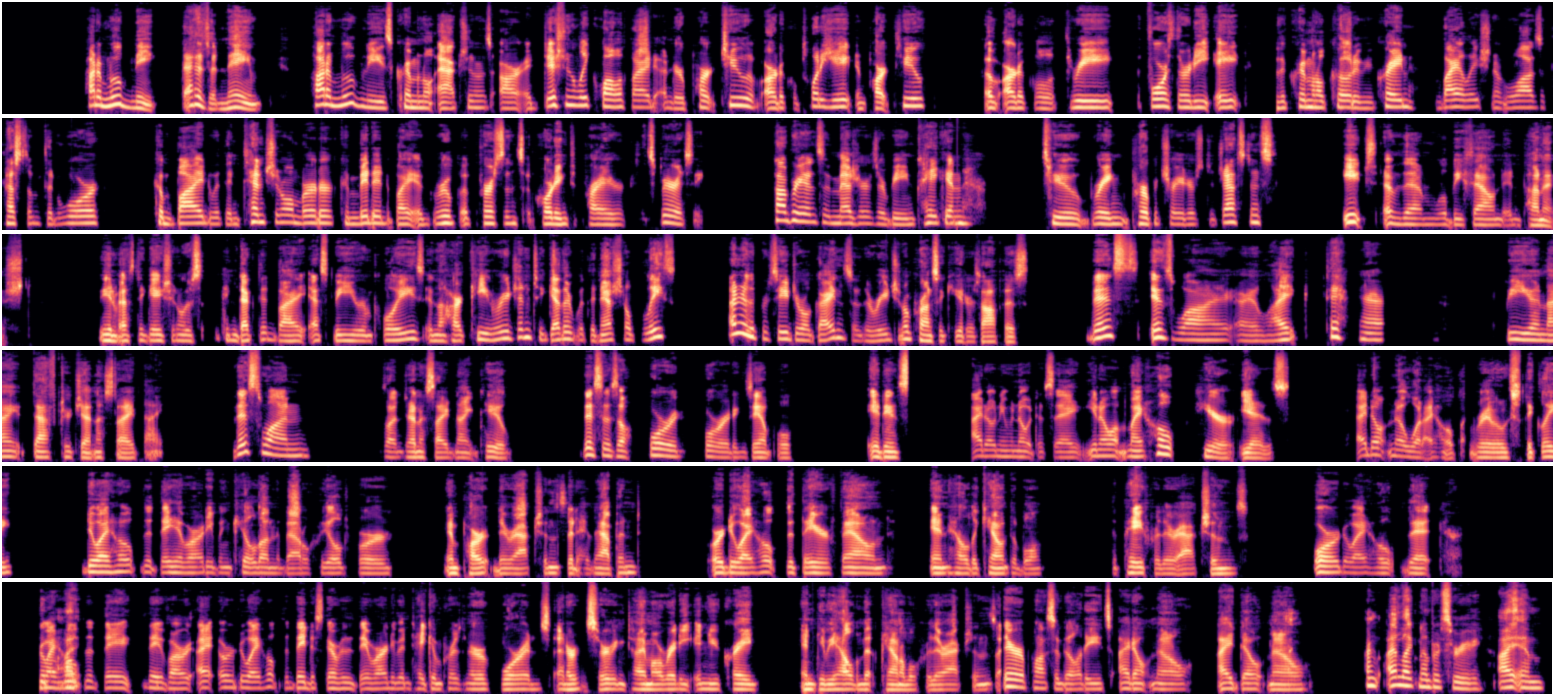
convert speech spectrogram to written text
Podumubni, that is a name, Podamubni's criminal actions are additionally qualified under Part 2 of Article 28 and Part 2 of Article 3, 438 of the Criminal Code of Ukraine, violation of laws of customs and war, combined with intentional murder committed by a group of persons according to prior conspiracy. Comprehensive measures are being taken to bring perpetrators to justice. Each of them will be found and punished. The investigation was conducted by SBU employees in the Kharkiv region together with the National Police under the procedural guidance of the Regional Prosecutor's Office. This is why I like to have BU after Genocide Night. This one is on Genocide Night too. This is a horrid, horrid example. It is, I don't even know what to say. You know what? My hope here is I don't know what I hope realistically. Do I hope that they have already been killed on the battlefield for, in part, their actions that have happened? Or do I hope that they are found and held accountable to pay for their actions? Or do I hope that do I hope that they they've already, I, or do I hope that they discover that they've already been taken prisoner of war and, and are serving time already in Ukraine and can be held accountable for their actions? There are possibilities. I don't know. I don't know. I, I like number three. I am.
